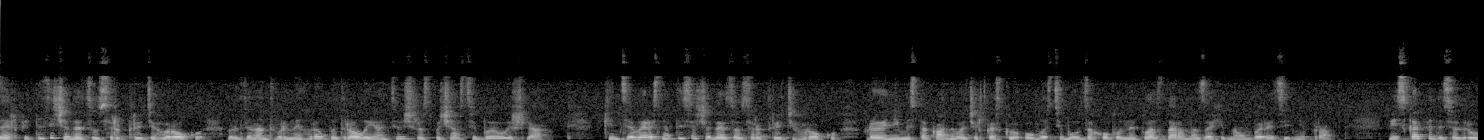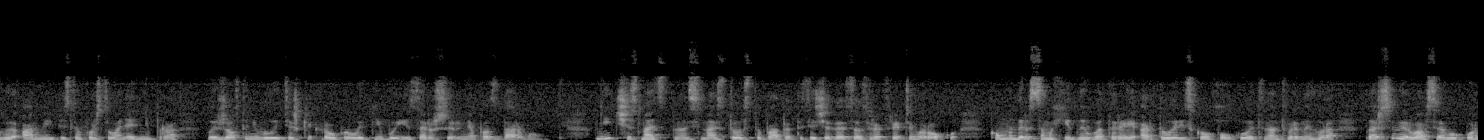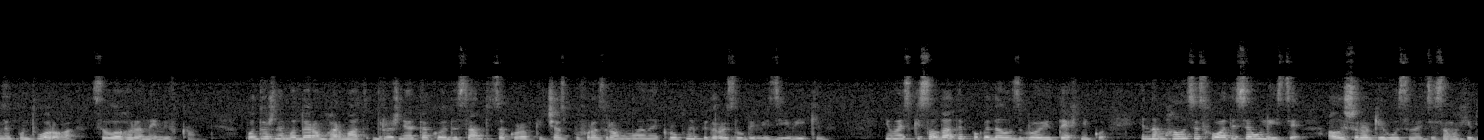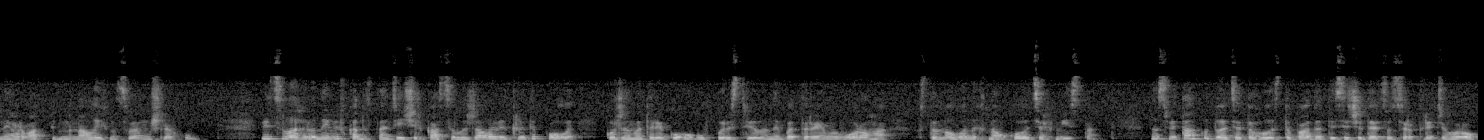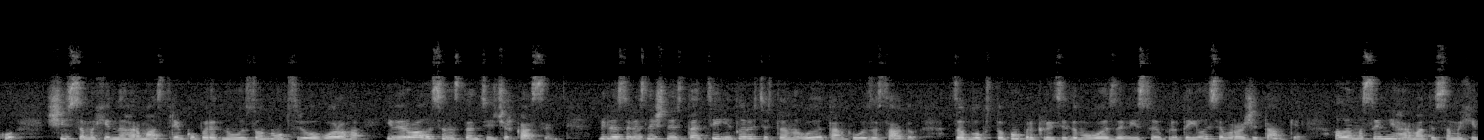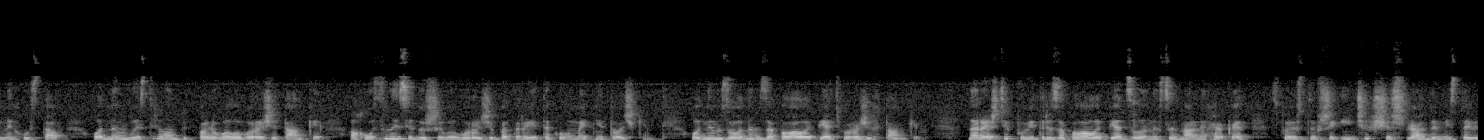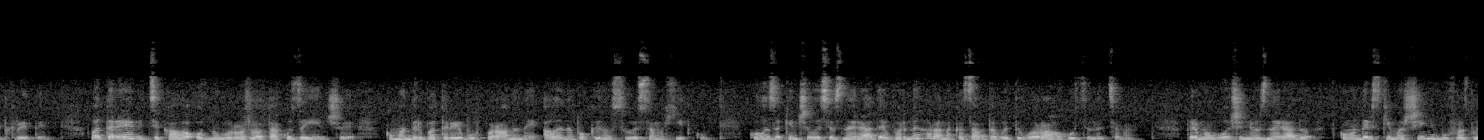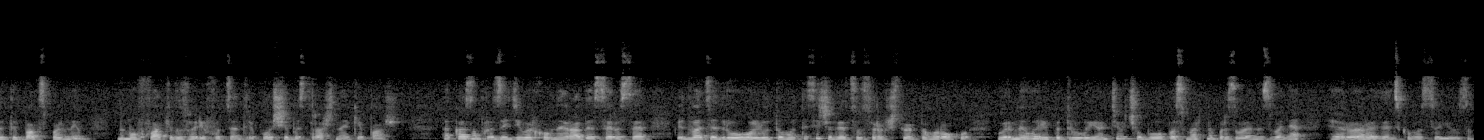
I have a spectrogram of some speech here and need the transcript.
серпні 1943 року лейтенант Вернигора Петро Леонтьович розпочав свій бойовий шлях. В кінці вересня 1943 року в районі міста Канева Черкаської області був захоплений плацдарм на західному березі Дніпра. Війська 52-ї армії після форсування Дніпра в жовтні вели тяжкі кровопролитні бої за розширення плацдарму. В ніч 16 на 17 листопада 1943 року командир самохідної батареї артилерійського полку лейтенант Вернигора першим вірвався в опорний пункт ворога село Геронимівка. Подужним ударом гармат дружньою атакою десанту за короткий час був розгромлений крупний підрозділ дивізії Вікінг. Німецькі солдати покидали зброю і техніку і намагалися сховатися у лісі, але широкі гусениці самохідних гармат підминали їх на своєму шляху. Від села Геронимівка до станції Черкаси лежало відкрите поле, кожен метр якого був перестріляний батареями ворога, встановлених на околицях міста. На світанку 20 листопада 1943 року шість самохідних гармат стрімко перетнули зону обстрілу ворога і вірвалися на станцію Черкаси. Біля залізничної станції гітлерівці встановили танкову засаду. За блокстопом, прикриті димовою завісою, притаїлися ворожі танки, але масивні гармати самохідних устав одним вистрілом підпалювали ворожі танки, а гусениці душили ворожі батареї та кулеметні точки. Одним за одним запалали п'ять ворожих танків. Нарешті в повітрі запалали п'ять зелених сигнальних ракет, сповістивши інших, що шлях до міста відкритий. Батарея відсікала одну ворожу атаку за іншою. Командир батареї був поранений, але не покинув свою самохідку. Коли закінчилися знаряди, Вернигора наказав давити ворога гусеницями. Прямим влученням знаряду в командирській машині був розлитий бак з пальним, немов факел згорів у центрі площі безстрашний екіпаж. Наказом президії Верховної Ради СРСР від 22 лютого 1944 року Вернигорі Петру Леонтьовичу було посмертно призволене звання Героя Радянського Союзу.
